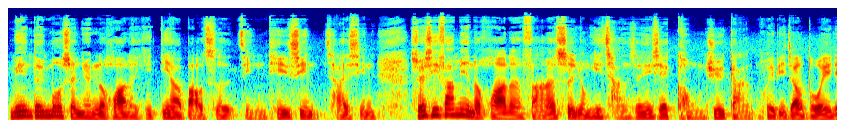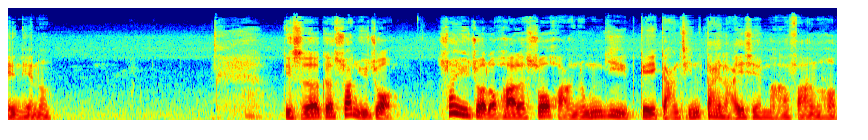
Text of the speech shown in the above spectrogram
面对陌生人的话呢，一定要保持警惕性才行。学习方面的话呢，反而是容易产生一些恐惧感，会比较多一点点哦。第十二个双鱼座，双鱼座的话呢，说谎容易给感情带来一些麻烦哈，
